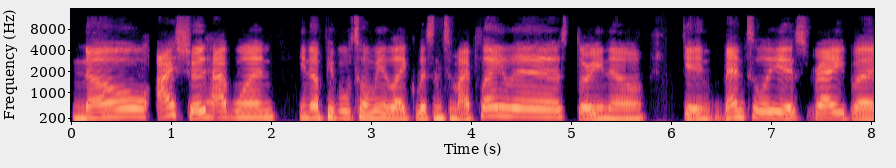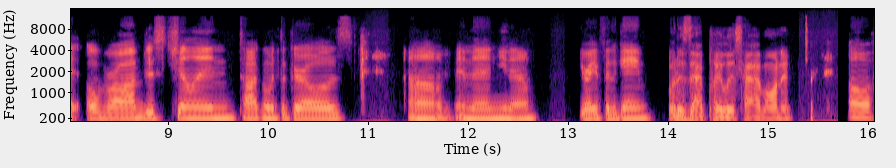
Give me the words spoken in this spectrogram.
no, I should have one. You know, people told me like listen to my playlist or, you know, getting mentally it's right. But overall, I'm just chilling, talking with the girls. Um, and then, you know, get ready for the game. What does that playlist have on it? Oh,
